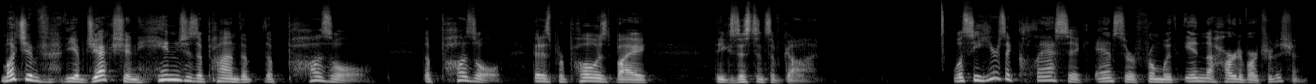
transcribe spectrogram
Much of the objection hinges upon the, the puzzle, the puzzle that is proposed by the existence of God. Well, see, here's a classic answer from within the heart of our tradition.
